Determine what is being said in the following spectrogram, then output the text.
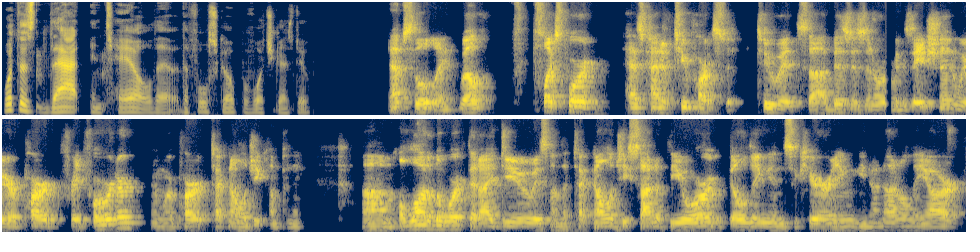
What does that entail? The the full scope of what you guys do? Absolutely. Well, Flexport has kind of two parts to, its uh, business and organization. We are part freight forwarder and we're part technology company. Um, a lot of the work that I do is on the technology side of the org, building and securing, you know, not only our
